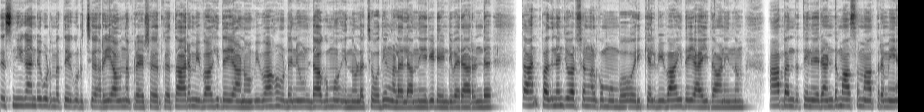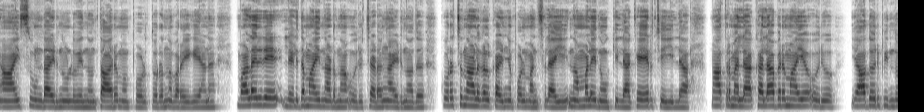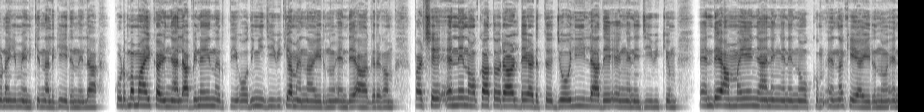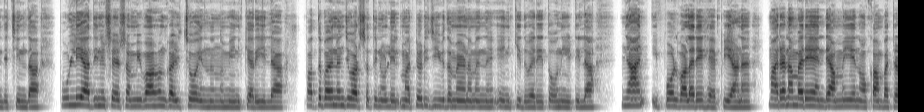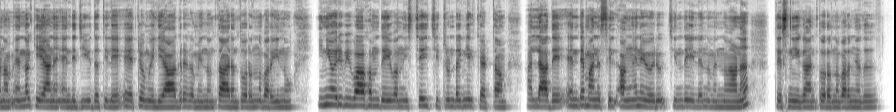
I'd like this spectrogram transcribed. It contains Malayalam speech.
തെസ്നീഖാന്റെ കുടുംബത്തെക്കുറിച്ച് അറിയാവുന്ന പ്രേക്ഷകർക്ക് താരം വിവാഹിതയാണോ വിവാഹം ഉടനെ ഉണ്ടാകുമോ എന്നുള്ള ചോദ്യങ്ങളെല്ലാം നേരിടേണ്ടി വരാറുണ്ട്. താൻ പതിനഞ്ച് വർഷങ്ങൾക്ക് മുമ്പ് ഒരിക്കൽ വിവാഹിതയായതാണെന്നും ആ ബന്ധത്തിന് രണ്ട് മാസം മാത്രമേ ആയുസ് ഉണ്ടായിരുന്നുള്ളൂവെന്നും താരം അപ്പോൾ തുറന്നു പറയുകയാണ്. വളരെ ലളിതമായി നടന്ന ഒരു ചടങ്ങായിരുന്നു അത്. കുറച്ച് നാളുകൾ കഴിഞ്ഞപ്പോൾ മനസ്സിലായി നമ്മളെ നോക്കില്ല കെയർ ചെയ്യില്ല. മാത്രമല്ല കലാപരമായ ഒരു യാതൊരു പിന്തുണയും എനിക്ക് നൽകിയിരുന്നില്ല. കുടുംബമായി കഴിഞ്ഞാൽ അഭിനയം നിർത്തി ഒതുങ്ങി ജീവിക്കാമെന്നായിരുന്നു എന്റെ ആഗ്രഹം. പക്ഷേ എന്നെ നോക്കാത്ത ഒരാളുടെ അടുത്ത് ജോലിയില്ലാതെ എങ്ങനെ ജീവിക്കും? എന്റെ അമ്മയെ ഞാൻ എങ്ങനെ നോക്കും എന്നൊക്കെയായിരുന്നു എന്റെ ചിന്ത. പുള്ളി അതിനുശേഷം വിവാഹം കഴിച്ചോ എന്നൊന്നും എനിക്കറിയില്ല. പത്ത് പതിനഞ്ച് വർഷത്തിനുള്ളിൽ മറ്റൊരു ജീവിതം വേണമെന്ന് എനിക്കിതുവരെ തോന്നിയിട്ടില്ല. ഞാൻ ഇപ്പോൾ വളരെ ഹാപ്പിയാണ്. മരണം വരെ എന്റെ അമ്മയെ നോക്കാൻ പറ്റണം എന്നൊക്കെയാണ് എന്റെ ജീവിതത്തിലെ ഏറ്റവും വലിയ ആഗ്രഹമെന്നും താരം തുറന്നു പറയുന്നു. ഇനിയൊരു വിവാഹം ദൈവം നിശ്ചയിച്ചിട്ടുണ്ടെങ്കിൽ കേട്ടാം. അല്ലാതെ എന്റെ മനസ്സിൽ അങ്ങനെയൊരു ചിന്തയില്ലെന്നുമെന്നാണ് തെസ്നീഖാൻ തുറന്നു പറഞ്ഞത്.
